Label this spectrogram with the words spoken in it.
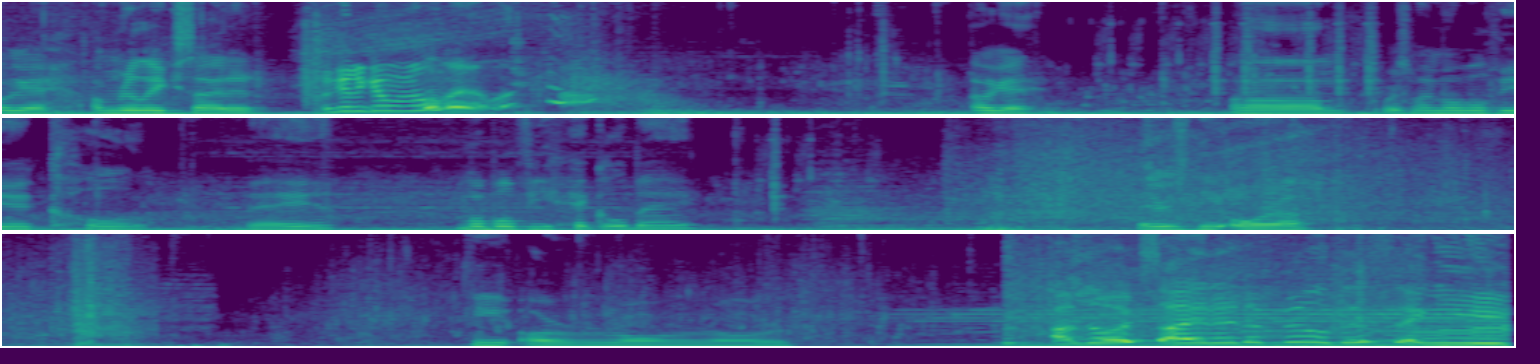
Okay, I'm really excited. I'm gonna go build it! Okay. Um, where's my mobile vehicle bay? Mobile vehicle bay? There's the aura. The aurora. I'm so excited to build this thingy!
